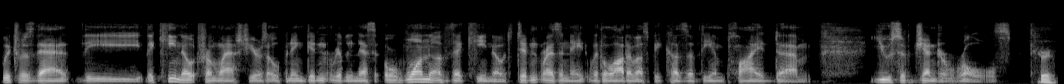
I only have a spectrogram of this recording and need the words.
which was that the the keynote from last year's opening didn't really necessarily, or one of the keynotes didn't resonate with a lot of us because of the implied um, use of gender roles. True.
